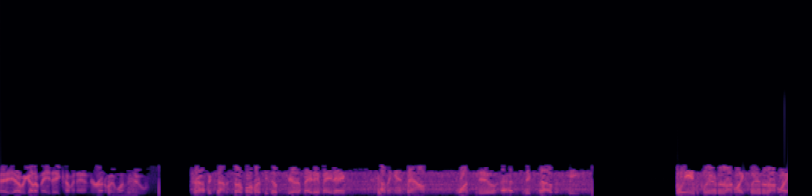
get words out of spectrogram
Hey, yeah, we got a Mayday coming in, runway 12. Traffic Diamond Star 452 Delta Sierra, Mayday, Mayday. Coming inbound, 1-2 at 6,000 feet. Please clear the runway, clear the runway.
